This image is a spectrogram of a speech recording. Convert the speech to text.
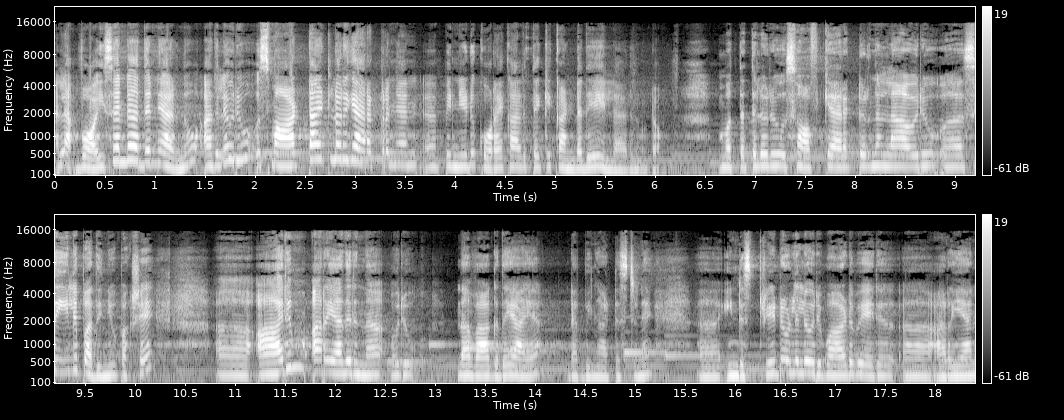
അല്ല വോയിസ് എന്റെ അത് തന്നെയായിരുന്നു. അതിലൊരു സ്മാർട്ടായിട്ടുള്ളൊരു ക്യാരക്ടർ ഞാൻ പിന്നീട് കുറേ കാലത്തേക്ക് കണ്ടതേ ഇല്ലായിരുന്നു കേട്ടോ മൊത്തത്തിലൊരു സോഫ്റ്റ് ക്യാരക്ടർ എന്നുള്ള ആ ഒരു സീൽ പതിഞ്ഞു. പക്ഷേ ആരും അറിയാതിരുന്ന ഒരു നവാഗതയായ ഡബ്ബിംഗ് ആർട്ടിസ്റ്റിനെ ഇൻഡസ്ട്രിയുടെ ഉള്ളിൽ ഒരുപാട് പേര് അറിയാൻ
